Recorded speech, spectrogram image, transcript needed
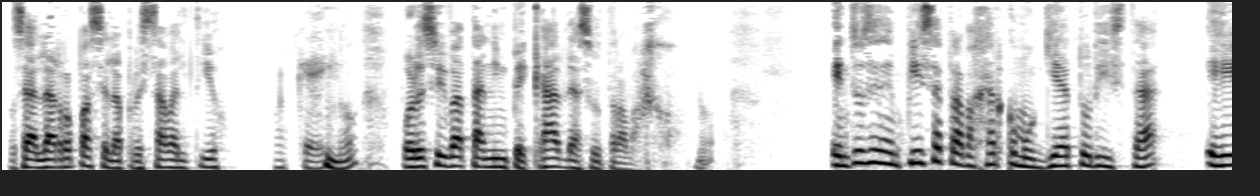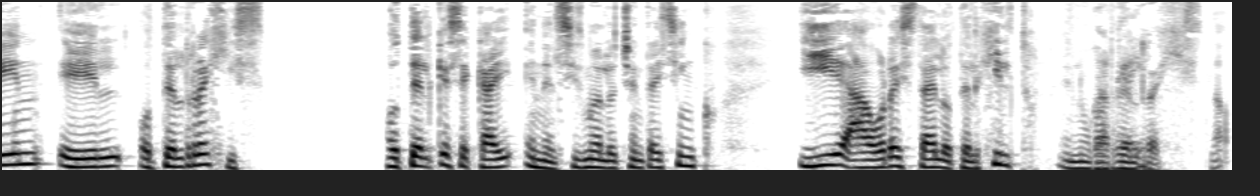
O sea, la ropa se la prestaba el tío. ¿no? Por eso iba tan impecable a su trabajo, ¿no? Entonces empieza a trabajar como guía turista en el Hotel Regis, hotel que se cae en el sismo del 85 y ahora está el Hotel Hilton en lugar del Regis, ¿no?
